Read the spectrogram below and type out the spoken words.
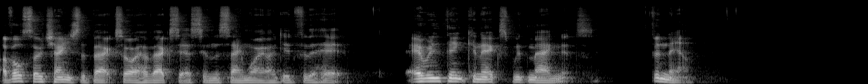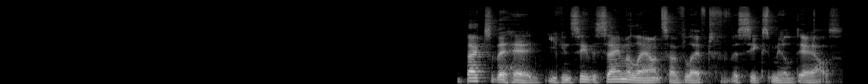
I've also changed the back so I have access in the same way I did for the head. Everything connects with magnets for now. Back to the head, you can see the same allowance I've left for the 6mm dowels.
